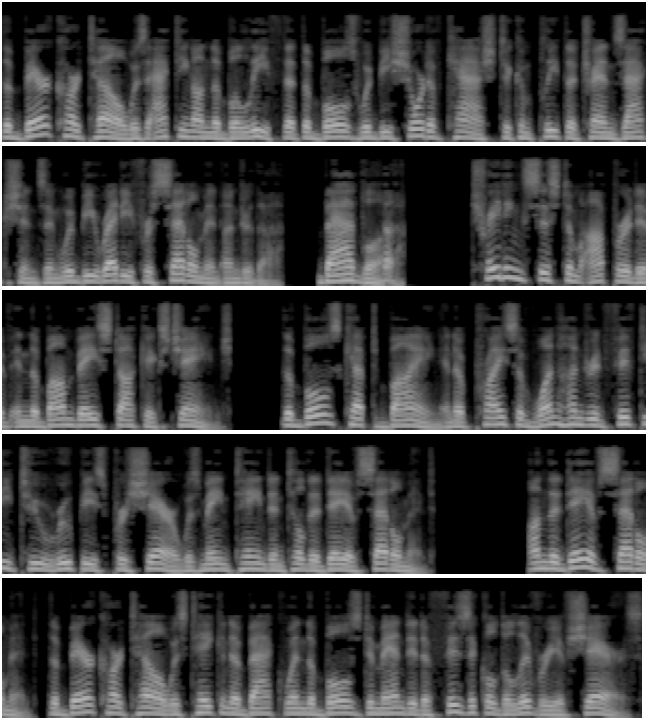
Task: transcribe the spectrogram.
The Bear Cartel was acting on the belief that the bulls would be short of cash to complete the transactions and would be ready for settlement under the Badla trading system operative in the Bombay Stock Exchange. The bulls kept buying and a price of 152 rupees per share was maintained until the day of settlement. On the day of settlement, the Bear Cartel was taken aback when the bulls demanded a physical delivery of shares.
